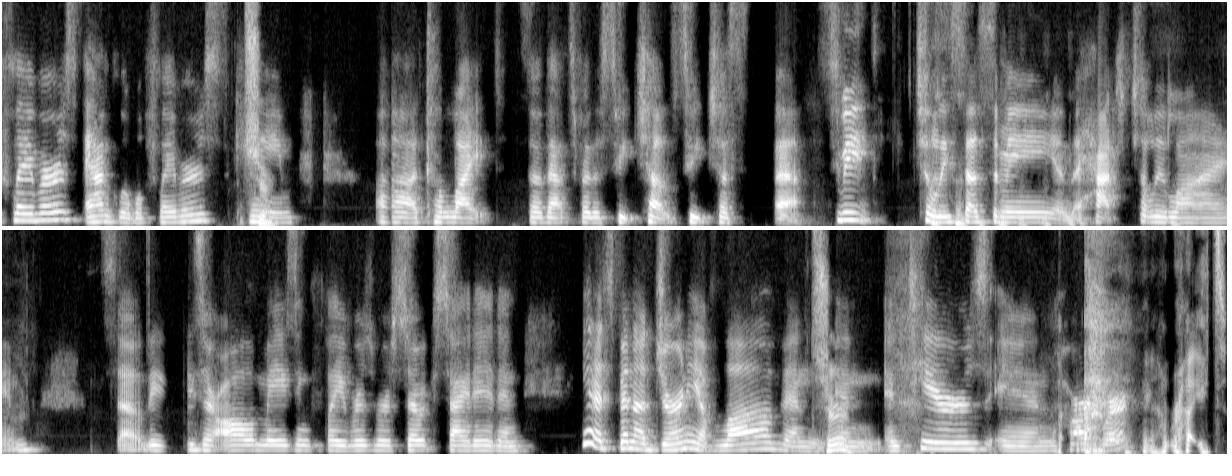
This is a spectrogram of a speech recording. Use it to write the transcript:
flavors and global flavors came sure. uh, to light. So that's where the sweet ch- sweet just uh, sweet chili sesame and the hatch chili lime. So these, these are all amazing flavors. We're so excited and you know, it's been a journey of love and, sure. and, and tears and hard work. right.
